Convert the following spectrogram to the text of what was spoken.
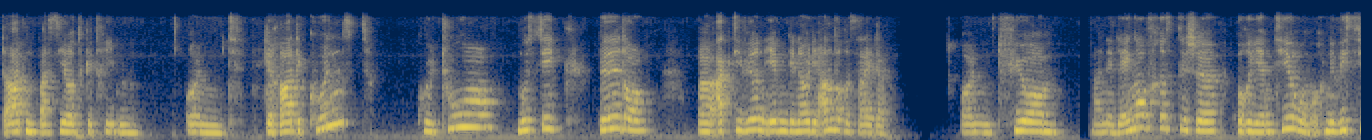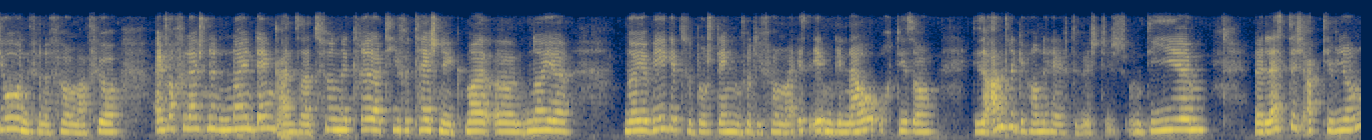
datenbasiert getrieben. Und gerade Kunst, Kultur, Musik, Bilder äh, aktivieren eben genau die andere Seite. Und für eine längerfristige Orientierung, auch eine Vision für eine Firma, für einfach vielleicht einen neuen Denkansatz, für eine kreative Technik, mal äh, neue, neue Wege zu durchdenken für die Firma, ist eben genau auch dieser, diese andere Gehirnhälfte wichtig. Und die äh, lässt sich aktivieren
